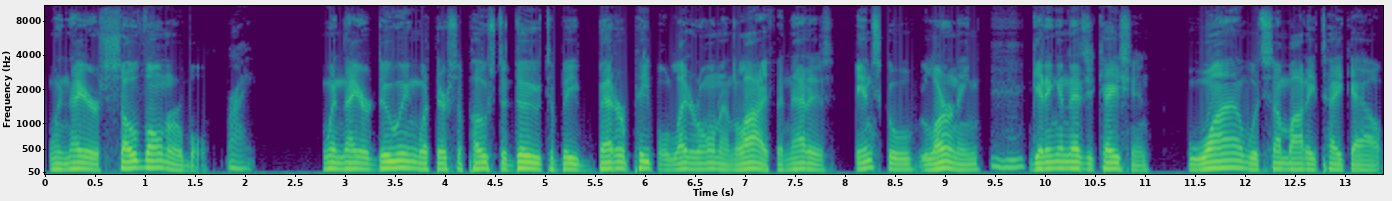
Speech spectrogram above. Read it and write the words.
when they are so vulnerable right. when they are doing what they're supposed to do to be better people later on in life, and that is in school, learning, hmm getting an education. Why would somebody take out,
